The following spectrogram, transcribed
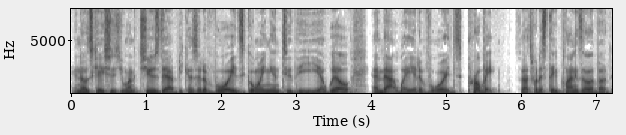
in those cases, you want to choose that because it avoids going into the uh, will, and that way it avoids probate. So that's what estate planning is all about:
